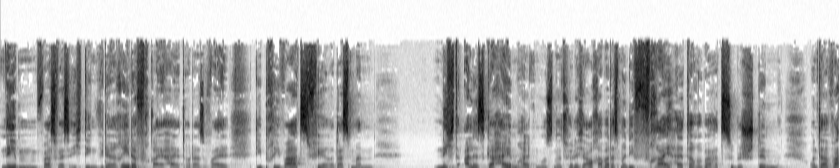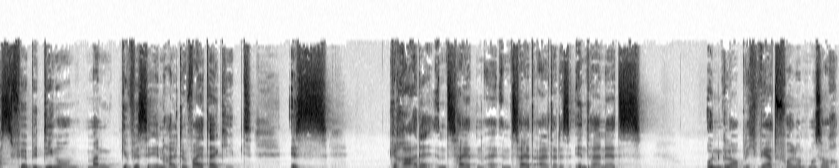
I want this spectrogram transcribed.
neben, was weiß ich, Dingen wie der Redefreiheit oder so, weil die Privatsphäre, dass man nicht alles geheim halten muss, natürlich auch, aber dass man die Freiheit darüber hat zu bestimmen, unter was für Bedingungen man gewisse Inhalte weitergibt, ist gerade in Zeiten, äh, im Zeitalter des Internets unglaublich wertvoll und muss auch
